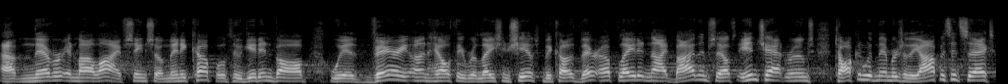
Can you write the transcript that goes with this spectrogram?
I've never in my life seen so many couples who get involved with very unhealthy relationships because they're up late at night by themselves in chat rooms talking with members of the opposite sex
